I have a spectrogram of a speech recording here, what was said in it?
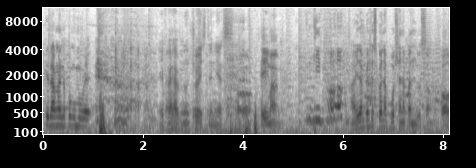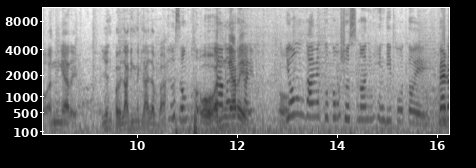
kailangan na pong umuwi. If I have no choice, then yes. Oo. Kayo ma'am. Ah, ilang beses ko na po siya napanlusong. Oo, anong nangyari? Yun po, laging naglalaba. Lusong ko. Oo, anong nangyari? Oo. Yung gamit ko pong shoes nun, hindi po to eh. Pero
